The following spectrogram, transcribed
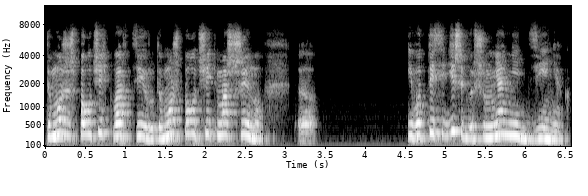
ты можешь получить квартиру, ты можешь получить машину. Э, и вот ты сидишь и говоришь, у меня нет денег,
